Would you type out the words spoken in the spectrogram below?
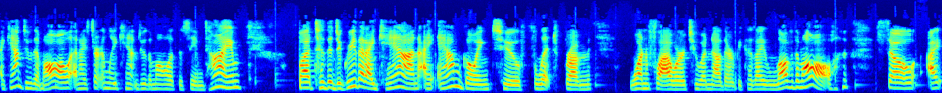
I can't do them all, and I certainly can't do them all at the same time. But to the degree that I can, I am going to flit from one flower to another because I love them all. So I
